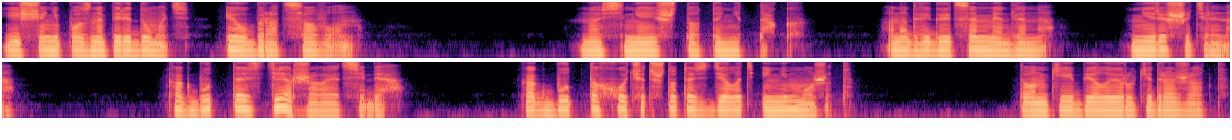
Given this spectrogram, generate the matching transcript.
Еще не поздно передумать и убраться вон. Но с ней что-то не так. Она двигается медленно, нерешительно, как будто сдерживает себя, как будто хочет что-то сделать и не может. Тонкие белые руки дрожат,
